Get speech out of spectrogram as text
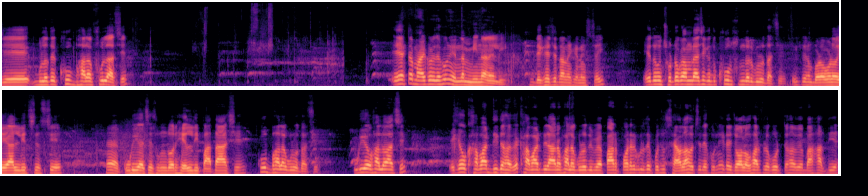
যেগুলোতে খুব ভালো ফুল আছে। এই একটা মাইক্রো দেখুন, এর নাম মিনানেলি দেখেছেন অনেকে নিশ্চয়ই? এ দেখুন, ছোটো গামলা আছে, কিন্তু খুব সুন্দর গ্রোথ আছে। দেখছেন, বড় বড় এয়ার লিপস এসছে। হ্যাঁ কুড়ি আছে, সুন্দর হেলদি পাতা আছে। খুব ভালো গ্রোথ আছে। কুড়িও ভালো আছে। একেও খাবার দিতে হবে। খাবার দিলে আরও ভালো গ্রোথ দিবে। পার পরেরগুলোতে প্রচুর শ্যাওলা হচ্ছে, দেখুন। এটা জল ওভারফ্লো করতে হবে বা হাত দিয়ে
